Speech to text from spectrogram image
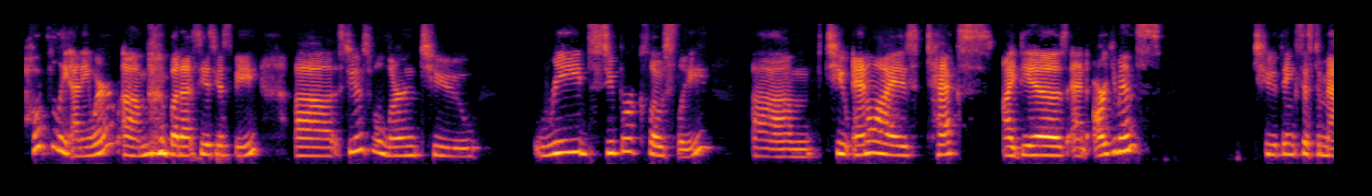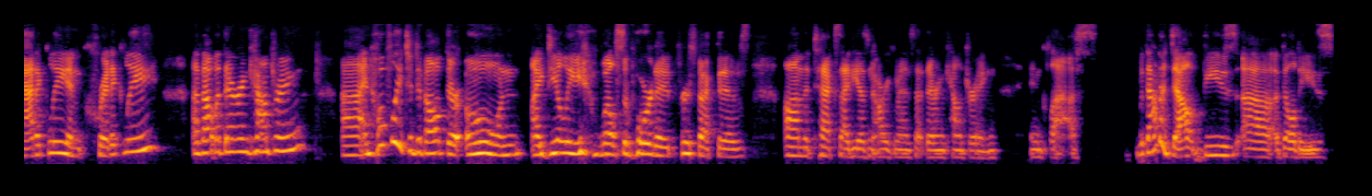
hopefully anywhere, um, but at CSUSB, uh, students will learn to read super closely, um, to analyze texts, ideas, and arguments, to think systematically and critically about what they're encountering, uh, and hopefully to develop their own, ideally well supported perspectives on the text, ideas, and arguments that they're encountering in class. Without a doubt, these uh, abilities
